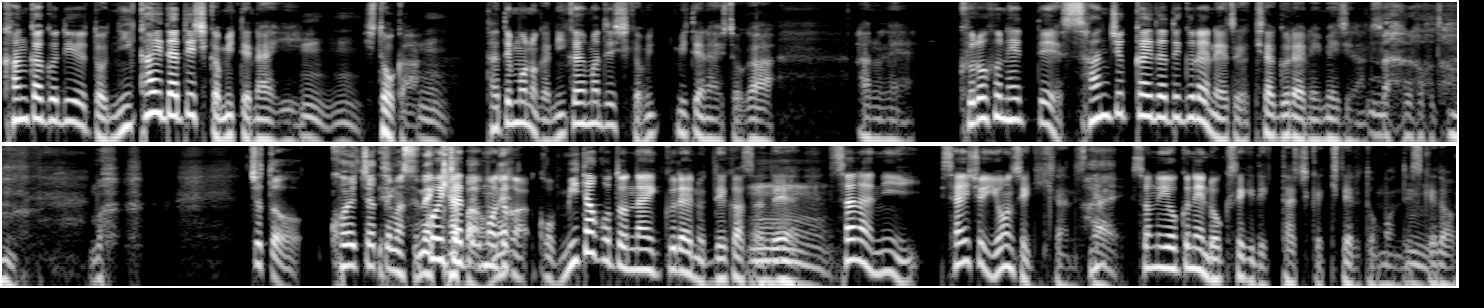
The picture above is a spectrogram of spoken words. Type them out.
感覚で言うと2階建てしか見てなね。いうん人が、うん。うん建物が2階までしか見見てない人があのね黒船って30階建てぐらいのやつが来たぐらいのイメージなんですよ。なるほどうん。ちょっと超えちゃってますね。こういっちゃって、ね。もうだからこう見たことないくらいのでかさで、うん。さらに最初4隻来たんですね、はい。その翌年6隻で確か来てると思うんですけど、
